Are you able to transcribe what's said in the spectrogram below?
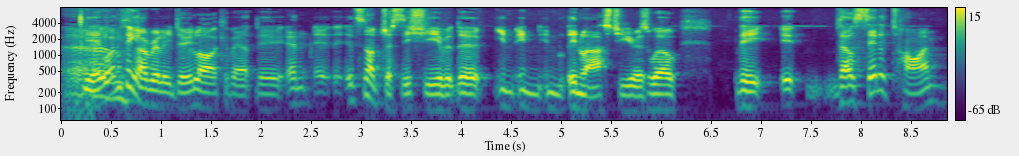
Yeah, um, one thing I really do like about the, and it's not just this year, but the in in, in, in last year as well. The it, they'll set a time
